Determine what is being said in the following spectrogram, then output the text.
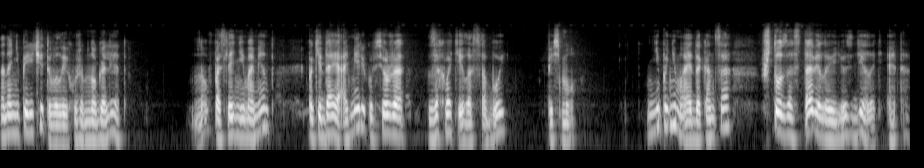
Она не перечитывала их уже много лет, но в последний момент, покидая Америку, все же захватила с собой письмо, не понимая до конца, что заставило ее сделать это.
